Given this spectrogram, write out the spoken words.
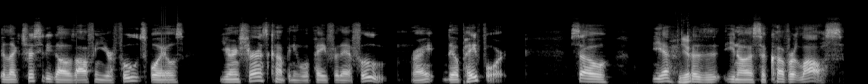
electricity goes off and your food spoils, your insurance company will pay for that food, right? They'll pay for it. So, yeah, because yep. you know it's a covered loss,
